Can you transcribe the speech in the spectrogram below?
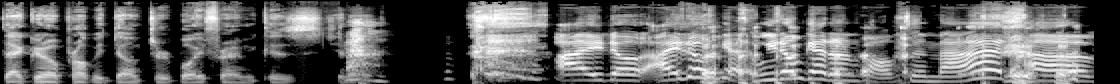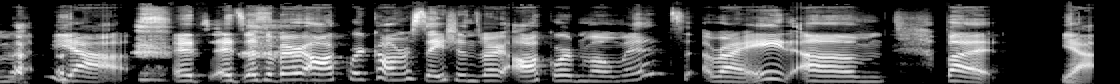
that girl probably dumped her boyfriend because you know. I don't I don't get we don't get involved in that. Um yeah. It's it's it's a very awkward conversation, it's a very awkward moment, right? Um but yeah,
